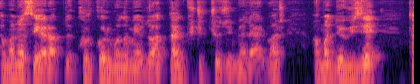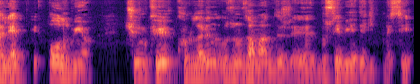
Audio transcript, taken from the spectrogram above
Ama nasıl yarattı? Kur korumalı mevduattan küçük çözülmeler var. Ama dövize talep olmuyor. Çünkü kurların uzun zamandır e, bu seviyede gitmesi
